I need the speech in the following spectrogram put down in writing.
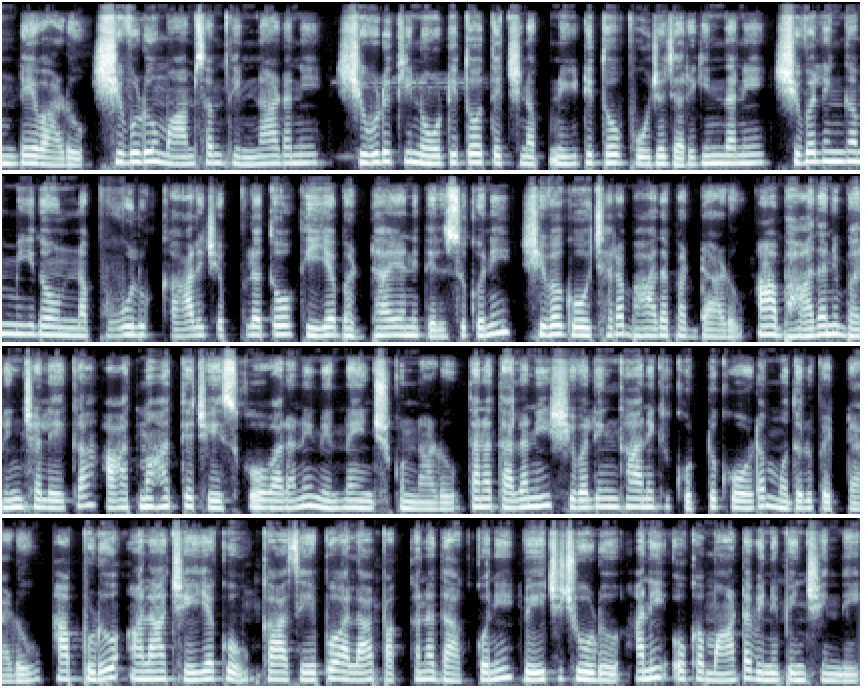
ఉండేవాడు. శివుడు మాంసం తిన్నాడని శివుడికి నోటితో తెచ్చిన నీటితో పూజ జరిగిందని శివలింగం మీద ఉన్న పువ్వులు కాలి చెప్పులతో తీయబడ్డాయని తెలుసుకుని శివగోచర బాధపడ్డాడు. ఆ బాధని భరించలేక ఆత్మహత్య చేసుకోవాలని నిర్ణయించాడు. నిర్ణయించుకున్నాడు తన తలని శివలింగానికి కొట్టుకోవడం మొదలుపెట్టాడు. అప్పుడు అలా చేయకు కాసేపు అలా పక్కన దాక్కొని వేచి చూడు అని ఒక మాట వినిపించింది.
